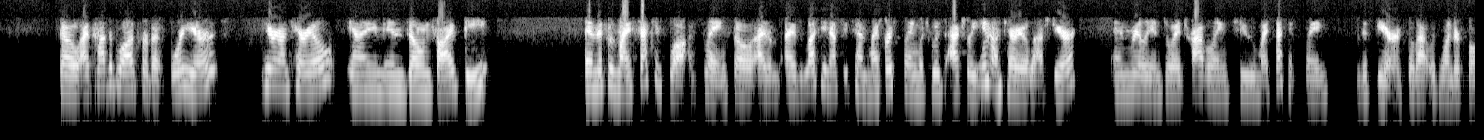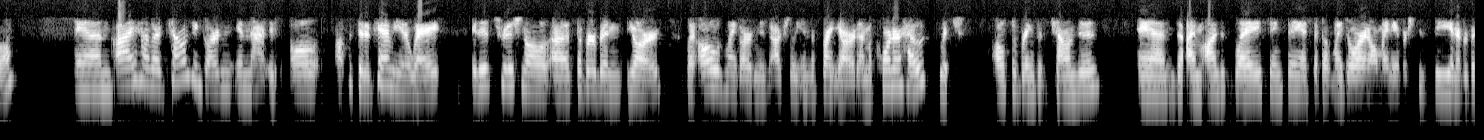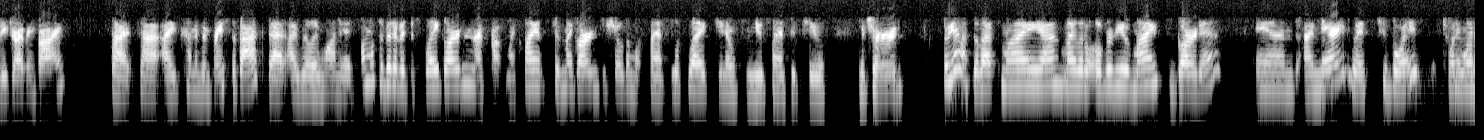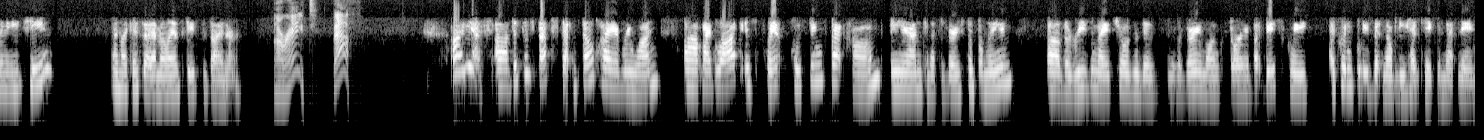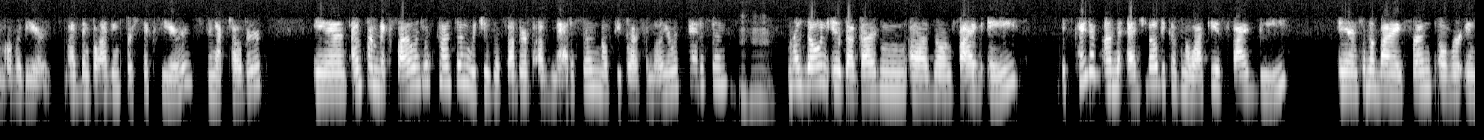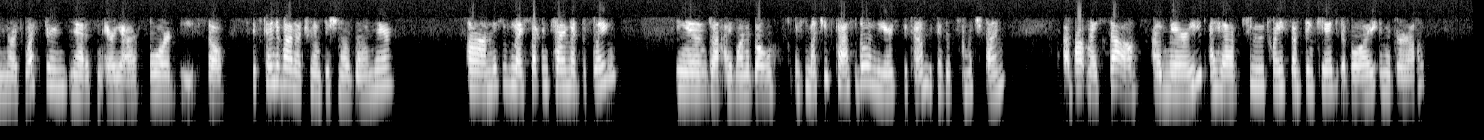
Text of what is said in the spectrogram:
So I've had the blog for about four years. Here in Ontario, I'm in Zone 5B, and this was my second fling. So I'm, I'm lucky enough to attend my first fling, which was actually in Ontario last year, and really enjoyed traveling to my second fling this year. So that was wonderful. And I have a challenging garden in that it's all opposite of Tammy in a way. It is traditional uh, suburban yard, but all of my garden is actually in the front yard. I'm a corner house, which also brings its challenges and I'm on display. Same thing. I step out my door, and all my neighbors can see, and everybody driving by. But uh, I kind of embraced the fact that I really wanted almost a bit of a display garden. I've brought my clients to my garden to show them what plants look like, you know, from new planted to matured. So yeah, so that's my uh, my little overview of my garden. And I'm married with two boys, 21 and 18. And like I said, I'm a landscape designer. All right, Beth. Uh, yes, uh, this is Beth Stettenfeld. Hi, everyone. Uh, my blog is plantpostings.com, and that's a very simple name. Uh, the reason I chose it is, is a very long story, but basically, I couldn't believe that nobody had taken that name over the years. I've been blogging for six years in October, and I'm from McFarland, Wisconsin, which is a suburb of Madison. Most people are familiar with Madison. Mm-hmm. My zone is a garden uh, zone 5A, it's kind of on the edge though because Milwaukee is 5B, and some of my friends over in northwestern Madison area are 4B. So it's kind of on a transitional zone there. Um, this is my second time at the Fling, and uh, I want to go as much as possible in the years to come because it's so much fun. About myself, I'm married. I have two 20 something kids, a boy and a girl.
